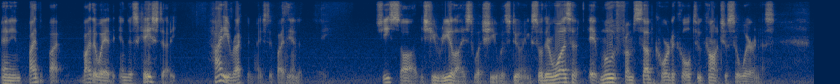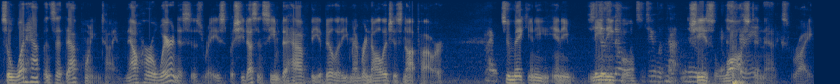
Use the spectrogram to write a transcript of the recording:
And in, by, the, by, by the way, in this case study, Heidi recognized it by the end of the day. She saw it and she realized what she was doing. So there was a, it moved from subcortical to conscious awareness. So what happens at that point in time? Now her awareness is raised, but she doesn't seem to have the ability. Remember, knowledge is not power. Right. To make any any She meaningful what to do with that new she's lost in that right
